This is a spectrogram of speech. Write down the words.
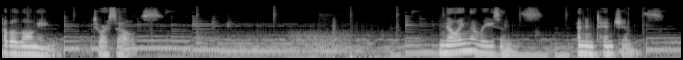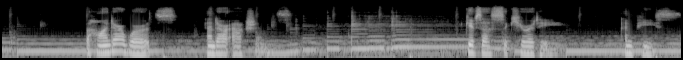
a belonging to ourselves. Knowing the reasons and intentions behind our words and our actions gives us security and peace.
